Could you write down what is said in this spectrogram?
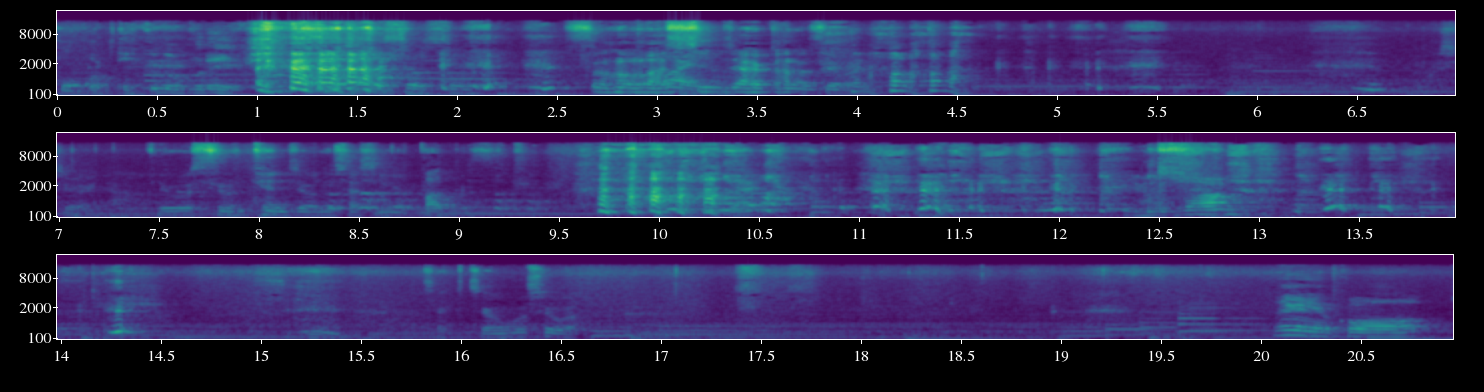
ほぼテクノブレイク。してそうそうそう。面 そのまま死んじゃう可能性もある 白いな病室の天井の写真がパッと写っていややばめちゃくちゃ面白かっだけどこう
